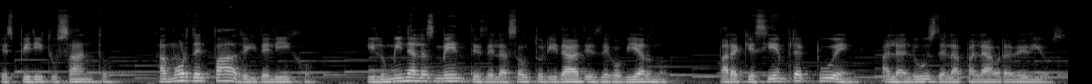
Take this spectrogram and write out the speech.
Espíritu Santo, amor del Padre y del Hijo, ilumina las mentes de las autoridades de gobierno para que siempre actúen a la luz de la palabra de Dios.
